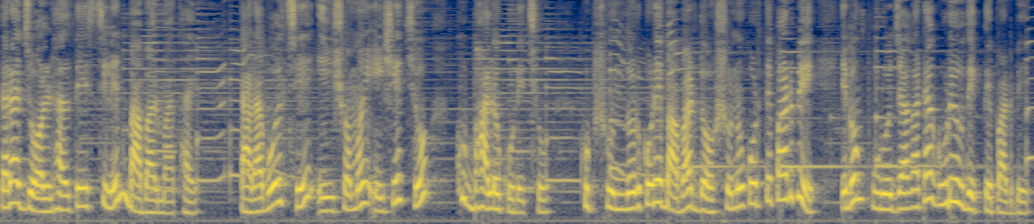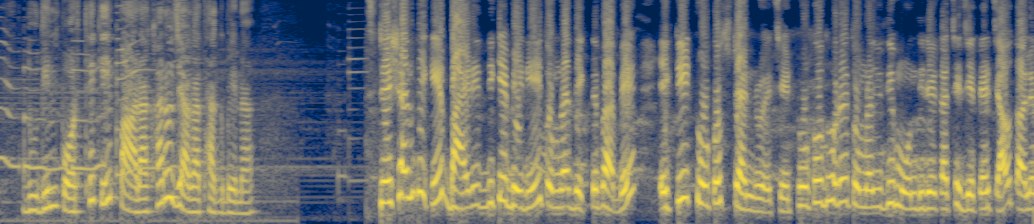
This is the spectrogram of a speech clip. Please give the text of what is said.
তারা জল ঢালতে এসেছিলেন বাবার মাথায়। তারা বলছে, এই সময় এসেছ, খুব ভালো করেছ। খুব সুন্দর করে বাবার দর্শনও করতে পারবে এবং পুরো জায়গাটা ঘুরেও দেখতে পারবে। দুদিন পর থেকে পা রাখারও জায়গা থাকবে না। স্টেশন থেকে বাইরের দিকে বেরিয়েই তোমরা দেখতে পাবে একটি টোটো স্ট্যান্ড রয়েছে। টোটো ধরে তোমরা যদি মন্দিরের কাছে যেতে চাও, তাহলে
